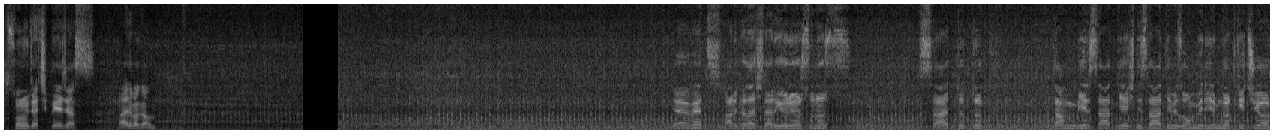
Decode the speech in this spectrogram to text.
sonucu açıklayacağız. Hadi bakalım. Evet arkadaşlar görüyorsunuz. Saat tuttuk. Tam 1 saat geçti. Saatimiz 11.24 geçiyor.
